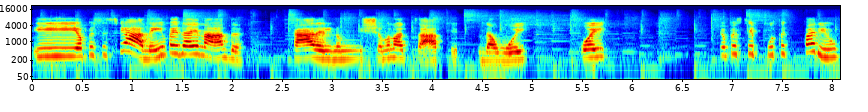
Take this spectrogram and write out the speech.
E eu pensei assim, ah, nem vai dar em nada. Cara, ele não me chama no WhatsApp, me dá um oi. Oi. Eu pensei, puta que pariu.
